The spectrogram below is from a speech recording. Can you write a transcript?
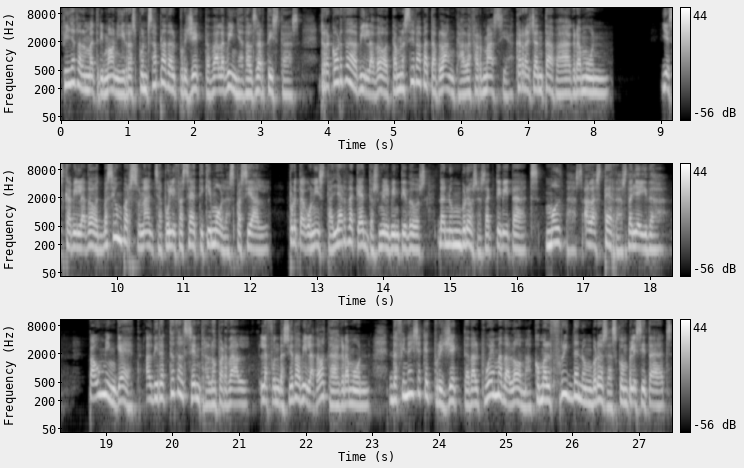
filla del matrimoni i responsable del projecte de la vinya dels artistes, recorda a Viladot amb la seva bata blanca a la farmàcia que regentava a Agramunt. I és que Viladot va ser un personatge polifacètic i molt especial, protagonista al llarg d'aquest 2022 de nombroses activitats, moltes a les terres de Lleida. Pau Minguet, el director del Centre Lopardal, la Fundació de Viladota a Gramunt, defineix aquest projecte del poema de l'home com el fruit de nombroses complicitats,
